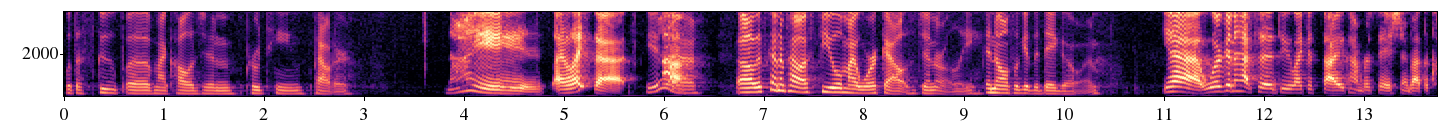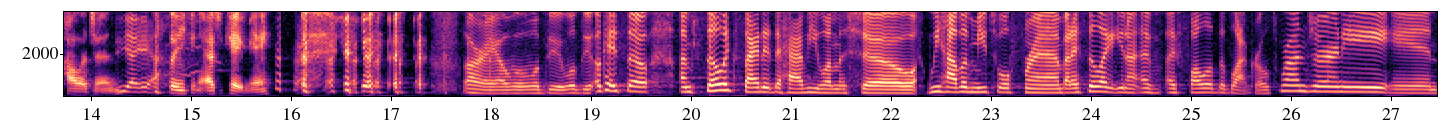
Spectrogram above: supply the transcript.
with a scoop of my collagen protein powder. Nice. I like that. Yeah. Uh, it's kind of how I fuel my workouts generally and also get the day going. Yeah, we're gonna have to do like a side conversation about the collagen. Yeah, yeah. So you can educate me. All right, will, we'll do. We'll do. Okay, so I'm so excited to have you on the show. We have a mutual friend, but I feel like you know I've I've followed the Black Girls Run journey, and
